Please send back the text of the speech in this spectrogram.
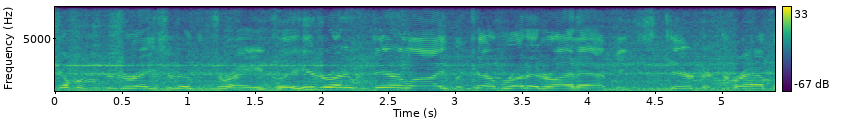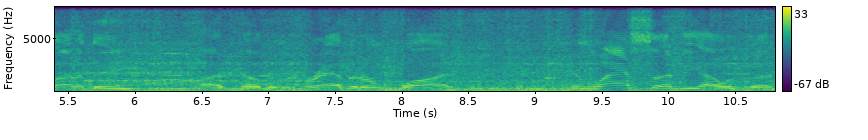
coming from the direction of the train. So he's running with dear life but come running right at me. Scared the crap out of me. I didn't know if it was rabbit or what. And last Sunday I was the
